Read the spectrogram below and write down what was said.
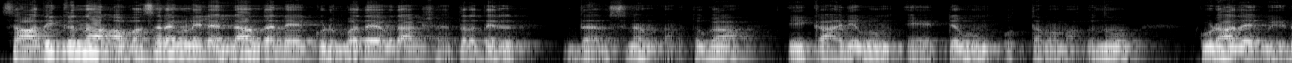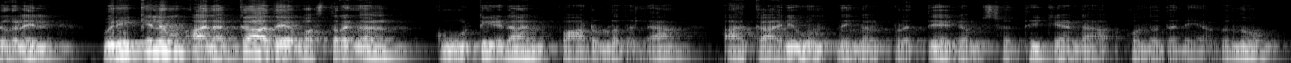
സാധിക്കുന്ന അവസരങ്ങളിലെല്ലാം തന്നെ കുടുംബദേവതാ ക്ഷേത്രത്തിൽ ദർശനം നടത്തുക. ഈ കാര്യവും ഏറ്റവും ഉത്തമമാകുന്നു. കൂടാതെ വീടുകളിൽ ഒരിക്കലും അലക്കാതെ വസ്ത്രങ്ങൾ കൂട്ടിയിടാൻ പാടുള്ളതല്ല. ആ കാര്യവും നിങ്ങൾ പ്രത്യേകം ശ്രദ്ധിക്കേണ്ട ഒന്ന് തന്നെയാകുന്നു.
